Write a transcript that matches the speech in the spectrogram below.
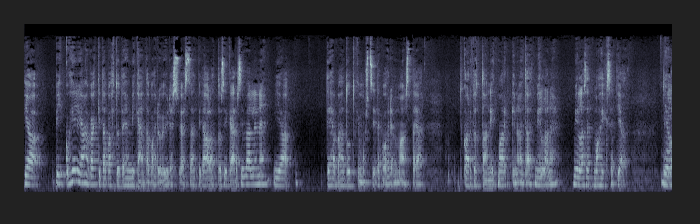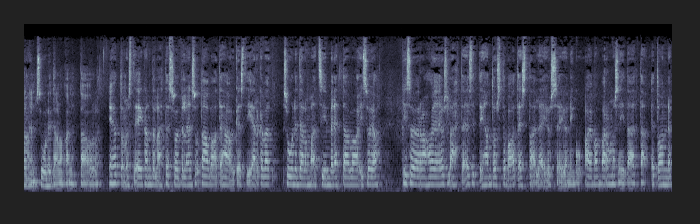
Ja pikkuhiljaahan kaikki tapahtuu, eihän mikään tapahdu yhdessä yössä. Että pitää olla tosi kärsivällinen ja tehdä vähän tutkimusta siitä kohdemaasta ja kartoittaa niitä markkinoita, että millainen, millaiset mahikset ja millainen Joo. suunnitelma kannattaa olla. Ehdottomasti ei kannata lähteä soitelemaan sotaa, vaan tehdä oikeasti järkevät suunnitelmat, että siinä menettää vaan isoja, isoja rahoja, jos lähtee sitten ihan tuosta vaan testailemaan, jos ei ole niin aivan varma siitä, että, että on ne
